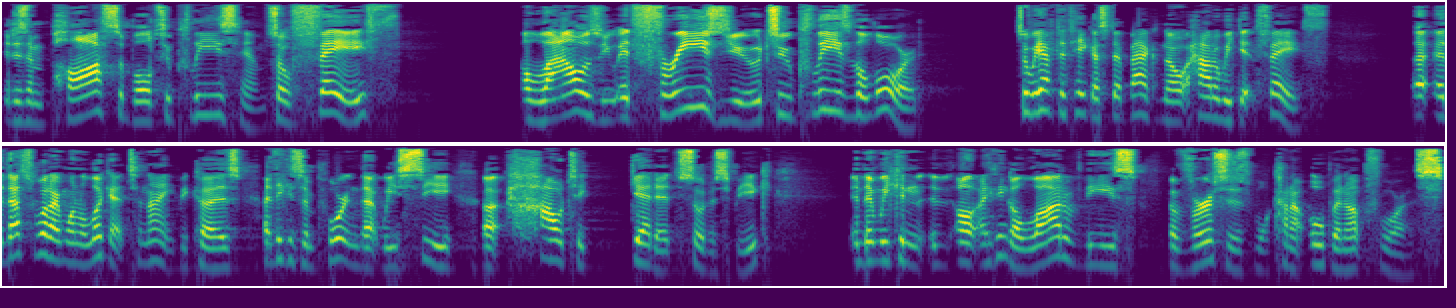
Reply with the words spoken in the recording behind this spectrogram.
it is impossible to please him." So faith allows you, it frees you to please the Lord. So we have to take a step back know how do we get faith? Uh, that's what I want to look at tonight because I think it's important that we see uh, how to get it, so to speak. And then we can, uh, I think a lot of these verses will kind of open up for us.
